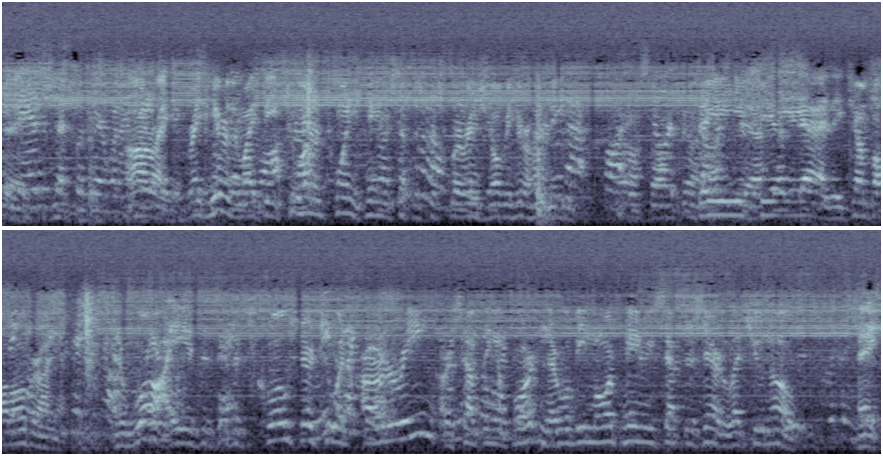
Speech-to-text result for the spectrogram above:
say, bandage that's put there when I all take right, it, right it's here, there might be 220 pain receptors per square inch, and over here 180. That spot is still at- They, Yeah. yeah, yeah, they jump all over on you. And why is is if it's closer to an artery or something important, there will be more pain receptors there to let you know, hey,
